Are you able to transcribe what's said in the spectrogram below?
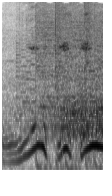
Ooh, hoo, hoo.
